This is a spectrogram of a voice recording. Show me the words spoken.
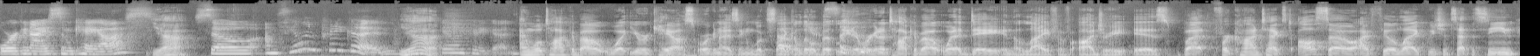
organize some chaos. Yeah, So I'm feeling pretty good. yeah. I'm Feeling pretty good. And we'll talk about what your chaos organizing looks like Oh, a little yes. bit later. We're going to talk about what a day in the life of Audrey is. But for context, also, I feel like we should set the scene.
